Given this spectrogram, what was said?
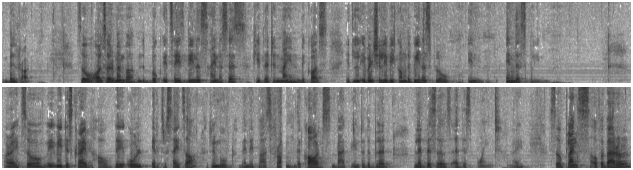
Billroth. So also remember the book it says venous sinuses. Keep that in mind because it will eventually become the venous flow in, in the spleen. All right, so we, we described how the old erythrocytes are removed when they pass from the cords back into the blood blood vessels at this point. Right. So planks of a barrel,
